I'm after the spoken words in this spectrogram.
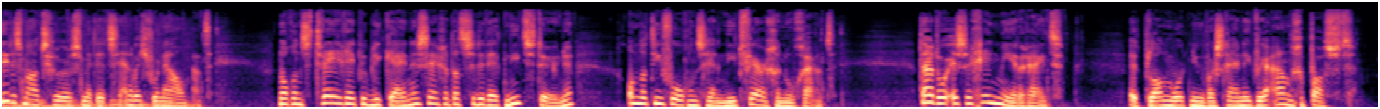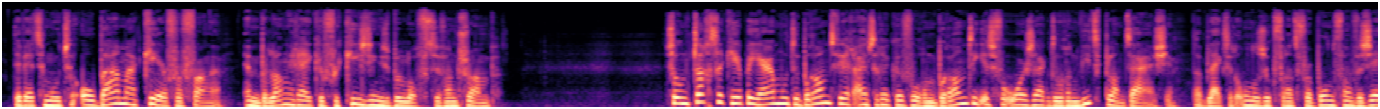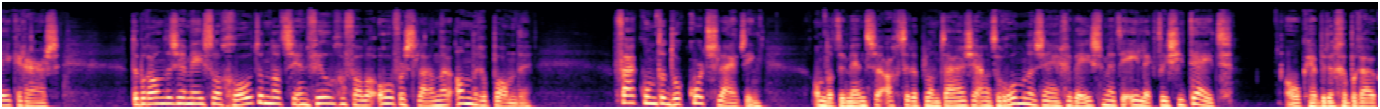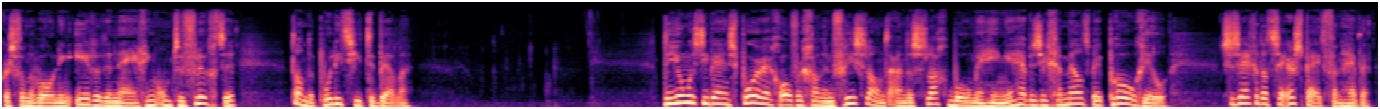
Dit is Maud met het NWS Journaal. Nog eens twee republikeinen zeggen dat ze de wet niet steunen... omdat die volgens hen niet ver genoeg gaat. Daardoor is er geen meerderheid. Het plan wordt nu waarschijnlijk weer aangepast. De wet moet Obamacare vervangen, een belangrijke verkiezingsbelofte van Trump. Zo'n 80 keer per jaar moet de brandweer uitrukken voor een brand die is veroorzaakt door een wietplantage. Dat blijkt uit onderzoek van het Verbond van Verzekeraars. De branden zijn meestal groot omdat ze in veel gevallen overslaan naar andere panden. Vaak komt dat door kortsluiting, omdat de mensen achter de plantage aan het rommelen zijn geweest met de elektriciteit. Ook hebben de gebruikers van de woning eerder de neiging om te vluchten dan de politie te bellen. De jongens die bij een spoorwegovergang in Friesland aan de slagbomen hingen... hebben zich gemeld bij ProRail. Ze zeggen dat ze er spijt van hebben.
